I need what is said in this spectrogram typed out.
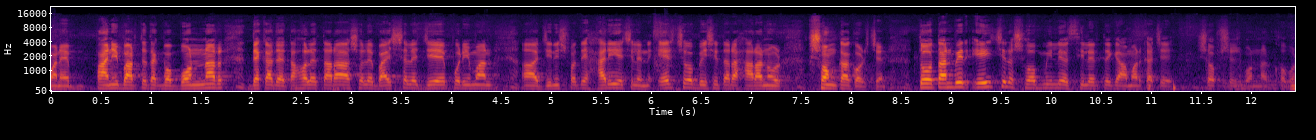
মানে পানি বাড়তে থাকে বা বন্যার দেখা দেয়, তাহলে তারা আসলে বাইশ সালে যে পরিমাণ জিনিসপাতি হারিয়েছিলেন, এর চেয়েও বেশি তারা হারানোর শঙ্কা করছেন। তো তানবীর এই ছিল সব মিলিয়ে সিলেট থেকে আমার কাছে সবশেষ বন্যার খবর।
